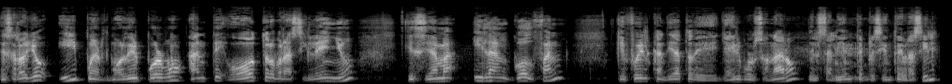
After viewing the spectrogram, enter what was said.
Desarrollo y pues, mordió el polvo ante otro brasileño que se llama Ilan Goldfan que fue el candidato de Jair Bolsonaro, del saliente presidente de Brasil,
